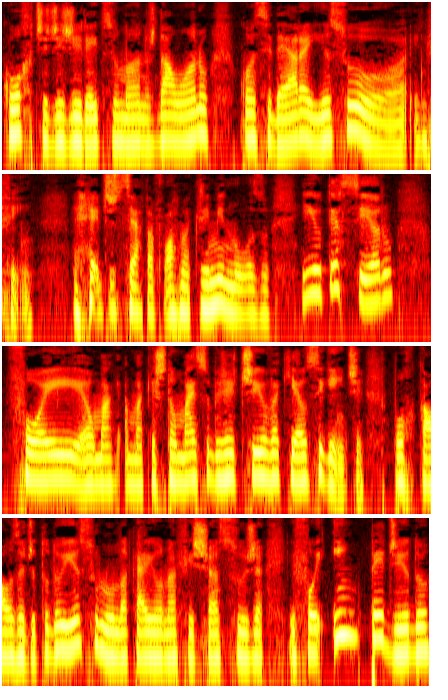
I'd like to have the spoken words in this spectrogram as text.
Corte de Direitos Humanos da ONU considera isso, enfim, é de certa forma criminoso. E o terceiro foi uma, uma questão mais subjetiva, que é o seguinte: por causa de tudo isso, Lula caiu na ficha suja e foi impedido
